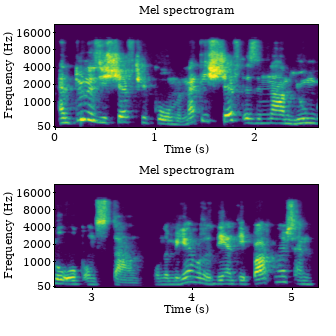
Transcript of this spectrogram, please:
En toen is die shift gekomen. Met die shift is de naam Jungo ook ontstaan. Want in het begin was het DNT Partners en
